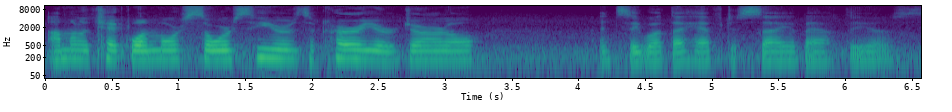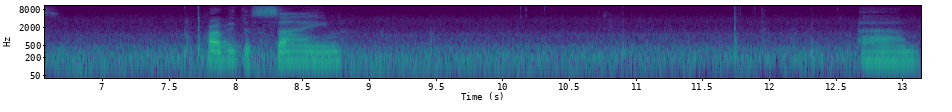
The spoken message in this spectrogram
I'm going to check one more source here, the Courier Journal, and see what they have to say about this. Probably the same. Um,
